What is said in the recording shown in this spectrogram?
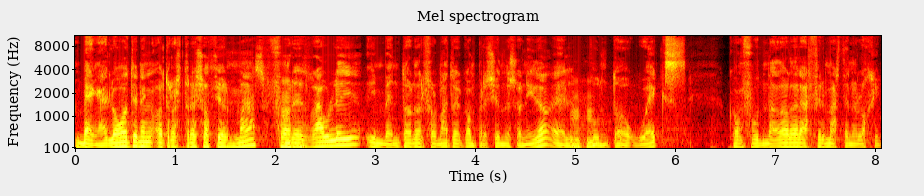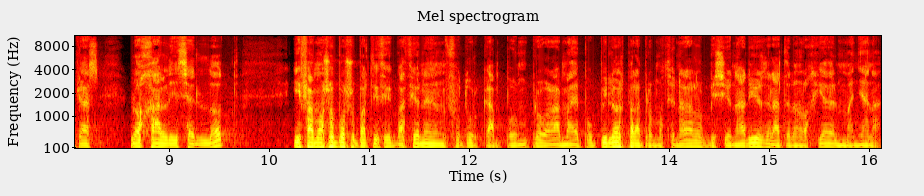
Venga, y luego tienen otros tres socios más. Forrest Rowley, inventor del formato de compresión de sonido, el punto WEX, cofundador de las firmas tecnológicas Lohal y Setlot y famoso por su participación en Futurcamp, un programa de pupilos para promocionar a los visionarios de la tecnología del mañana.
